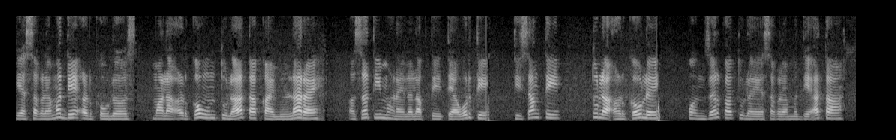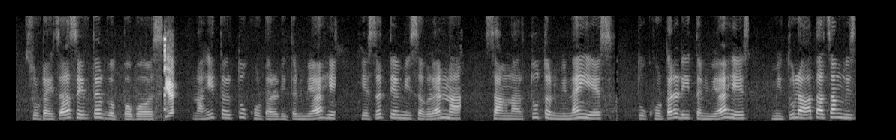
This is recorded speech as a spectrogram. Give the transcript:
या सगळ्यामध्ये अडकवलंस. मला अडकवून तुला आता काय मिळणार आहे? असं ती म्हणायला लागते. त्यावरती ती सांगते तुला अडकवलंय पण जर का तुला या सगळ्यामध्ये आता सुटायचं असेल तर गप्प बस. नाही तर तू खोटारडी तन्वी आहे. हे सत्य मी सगळ्यांना सांगणार. तू तन्वी नाही आहेस तू खोटारडी तन्वी आहेस. मी तुला आता चांगलीच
